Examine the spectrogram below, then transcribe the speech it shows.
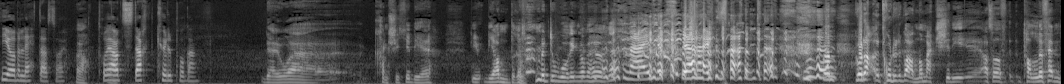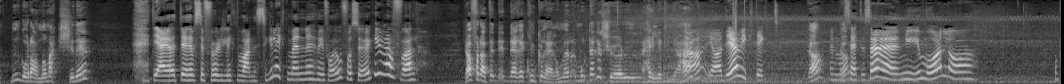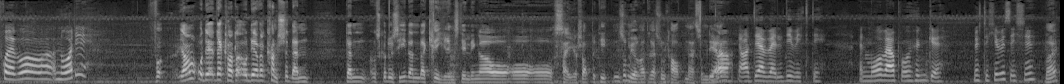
De gjør det lett, altså. ja, Tror jeg har et sterkt kull på gang. Det er jo eh, kanskje ikke det de, de andre med toåringer vil høre. Nei, det, det er helt sant. Men går det, tror du det går an å matche de Altså tallet 15, går det an å matche det? Det er jo det er selvfølgelig vanskelig, men vi får jo forsøke i hvert fall. Ja, for at dere konkurrerer med, mot dere sjøl hele tida her. Ja, ja, det er viktig. Ja, En må ja. sette seg nye mål og, og prøve å nå de. For, ja og det, det er klart, og det er vel kanskje den, den skal du si, den der krigerinnstillinga og, og, og seiersappetitten som gjør at resultatene er som de Ja, er. ja, det er veldig viktig. En må være på hugget. Nytter ikke hvis ikke. Nei?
